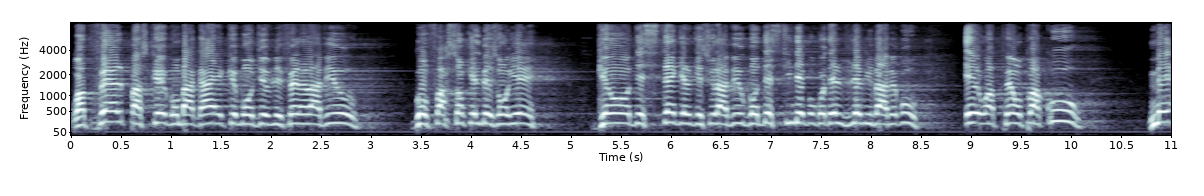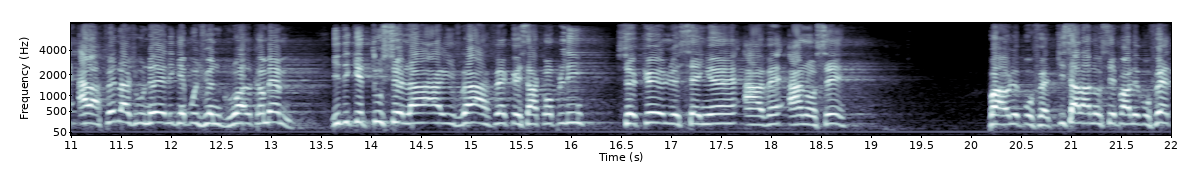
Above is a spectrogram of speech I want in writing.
On va faire parce que des bagailles que bon Dieu veut faire dans la vie. Une façon qu'il besoin. Il un destin qu'il sur la vie. Une destinée qu'on veut arriver avec vous. Et on faire un parcours. Mais à la fin de la journée, il y a pour une gloire quand même. Il dit que tout cela arrivera afin que s'accomplisse ce que le Seigneur avait annoncé par le prophète. Qui ça annoncé par le prophète?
